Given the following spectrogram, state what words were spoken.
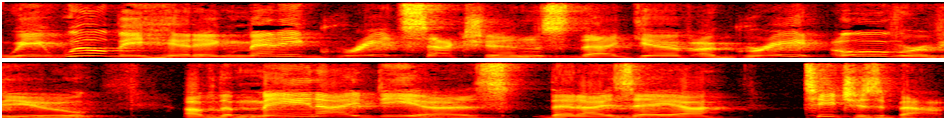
we will be hitting many great sections that give a great overview of the main ideas that Isaiah teaches about.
